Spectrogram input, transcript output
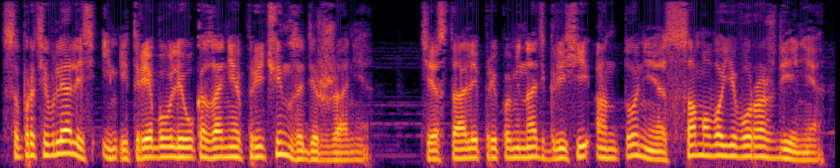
сопротивлялись им и требовали указания причин задержания. Те стали припоминать грехи Антония с самого его рождения –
